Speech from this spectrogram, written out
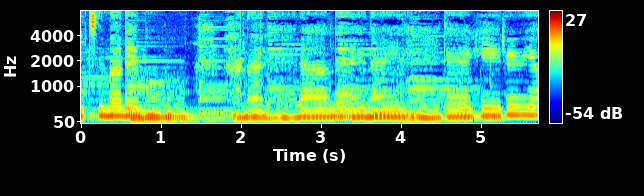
いつまでも離れられないでいるよ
